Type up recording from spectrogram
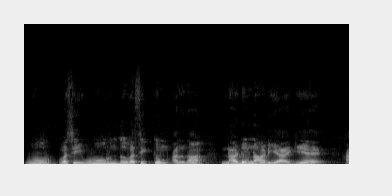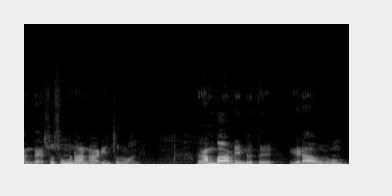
ஊர் வசி ஊர்ந்து வசிக்கும் அதுதான் நடுநாடியாகிய அந்த சுசும்னா நாடின்னு சொல்லுவாங்க. ரம்பா அப்படின்றது இடாவும்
